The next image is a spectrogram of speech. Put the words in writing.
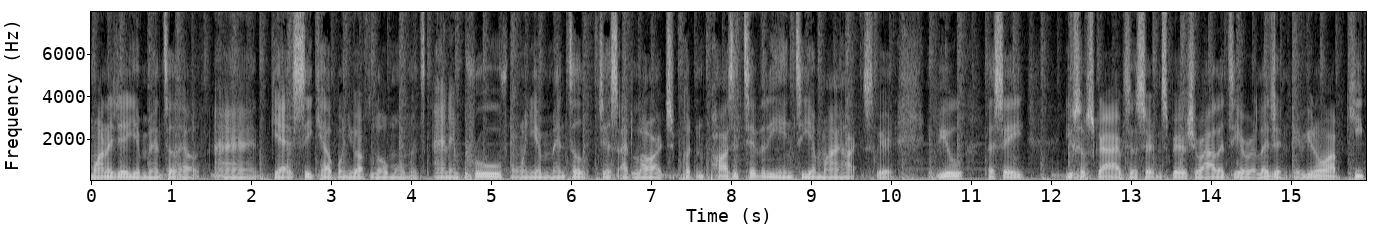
monitor your mental health and get seek help when you have low moments and improve on your mental just at large putting positivity into your mind heart and spirit. If you let's say you subscribe to a certain spirituality or religion if you don't keep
